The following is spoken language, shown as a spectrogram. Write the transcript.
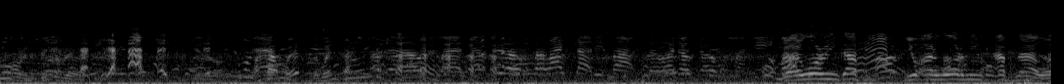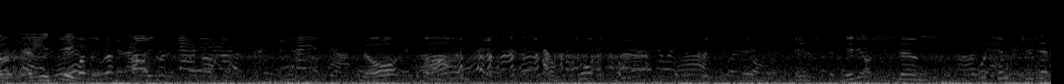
more in a bigger race. You know, I can't wait for the winter. You are warming up. You are warming up now, as we speak. No, well, I'm- I'm going to come for the day. It is, um, what temperature is it?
